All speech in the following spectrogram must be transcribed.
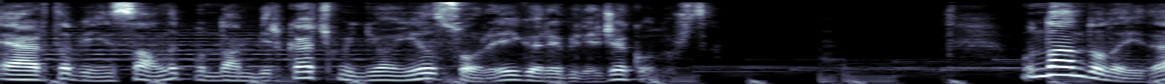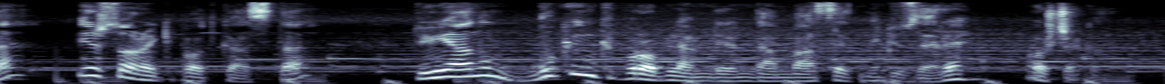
Eğer tabi insanlık bundan birkaç milyon yıl sonrayı görebilecek olursa. Bundan dolayı da bir sonraki podcastta dünyanın bugünkü problemlerinden bahsetmek üzere. Hoşçakalın.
